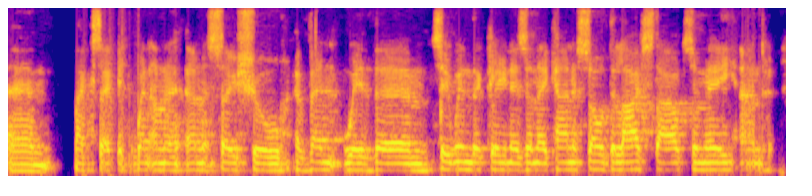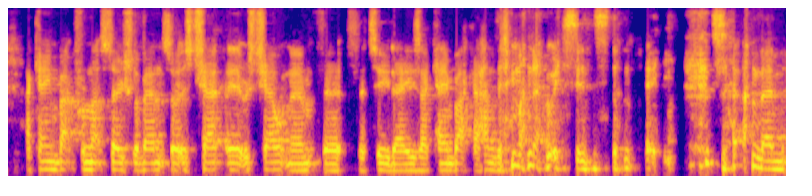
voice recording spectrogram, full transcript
um, like I said, went on a, on a social event with um, two window cleaners, and they kind of sold the lifestyle to me. And I came back from that social event, so it was Ch- it was Cheltenham for, for two days. I came back, I handed in my notice instantly, so, and then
